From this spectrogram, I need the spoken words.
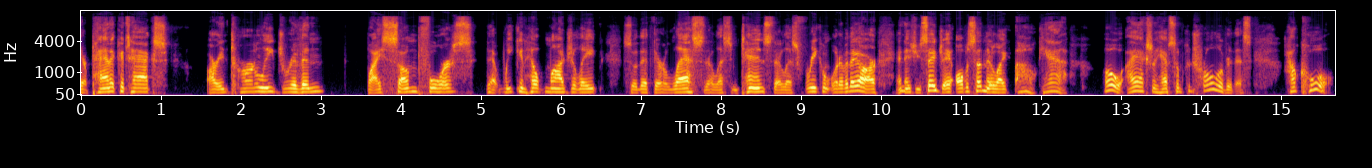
their panic attacks are internally driven by some force that we can help modulate so that they're less, they're less intense, they're less frequent, whatever they are. And as you say, Jay, all of a sudden they're like, oh, yeah, oh, I actually have some control over this. How cool.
